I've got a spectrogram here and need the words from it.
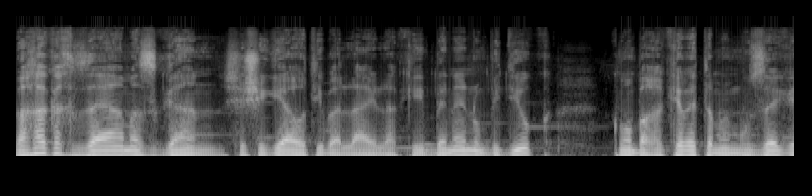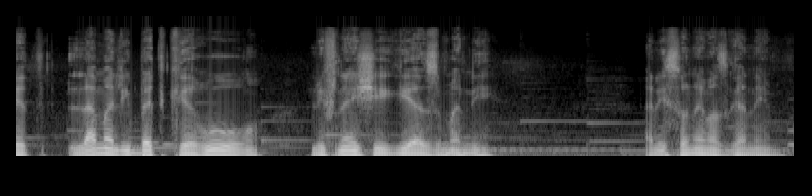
ואחר כך זה היה המזגן ששיגע אותי בלילה, כי בינינו בדיוק כמו ברכבת הממוזגת, למה לי בית קירור לפני שהגיע זמני? אני שונא מזגנים.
